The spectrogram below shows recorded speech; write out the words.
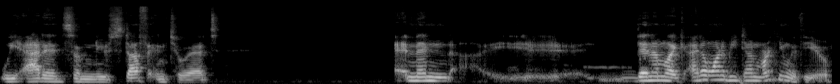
we added some new stuff into it, and then then I'm like, I don't want to be done working with you.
